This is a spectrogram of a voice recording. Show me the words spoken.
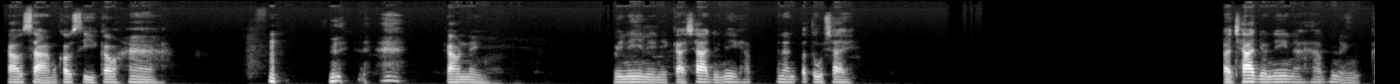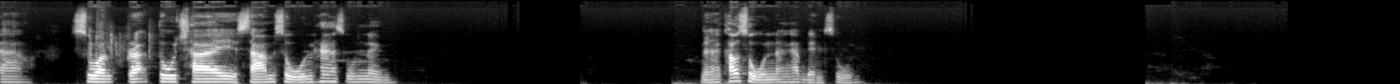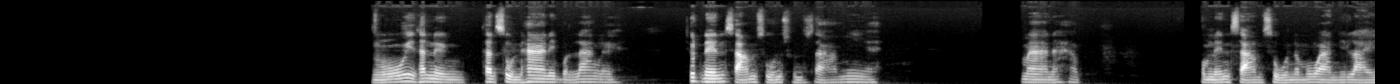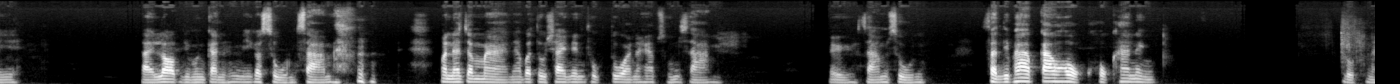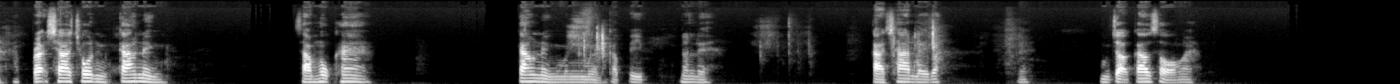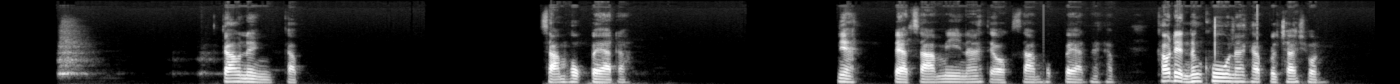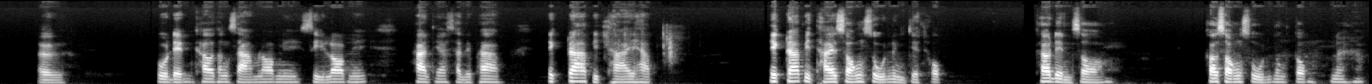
เก้าสามเก้าสี่เก้าห้าเก้าหนึ่ง วินี่นี่นี่กาชาดอยู่นี่ครับเพราะนั้นประตูชัยกาชาติอยู่นี่นะครับหนึ่งเก้าส่วนประตูชัยสามศูนย์ห้าศูนย์หนึ่งนะเข้าศูนย์นะครับ เด่นศูนย์โอ้ยท่านหนึ่งท่านศูนย์ห้านี่บนล่างเลย ชุดเน้นสามศูนย์ศูนย์สามนี่ไง มานะครับ ผมเน้นสามศูนย์เมื่อวานนี้ไลน์หลายรอบอยู่เหมือนกันนี้ก็ศูนย์สามมันน่าจะมานะ ประตูชัยเน้นถูกตัวนะครับศูนย์สามเออสามศูนย์สันติภาพเก้าหกหกห้าหนึ่งหลุดนะครับ ประชาชนเก้าหนึ่งสามหกห้าเก้าหนึ่งมันเหมือนกับไอ้นั่นเลย กาชาติเลยปะผมเจาะเก้าสองอะเก้าหนึ่งกับสามหกแปดอะ เนี่ยแปดสามมีนะ แต่ออกสามหกแปดนะครับ เข้าเด่นทั้งคู่นะครับ ประชาชน เออผู้เด่นเข้าทั้งสามรอบนี้สี่รอบนี้ผ่าที่สันติภาพเอ็กตราปิดท้ายครับเอ็กตราปิดท้ายสองศูนย์หนึ่งเจ็ดหก เข้าเด่นสองเข้าสองศูนย์ตรงๆนะครับ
